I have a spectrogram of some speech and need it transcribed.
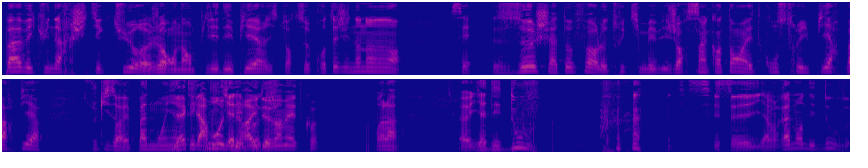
pas avec une architecture, euh, genre on a empilé des pierres histoire de se protéger. Non, non, non, non. C'est THE château fort, le truc qui met genre 50 ans à être construit pierre par pierre. Surtout qu'ils n'avaient pas de Il y moyens a techniques clairement une muraille de 20 mètres, quoi. Voilà. Euh, Il y a des douves. Il y a vraiment des douves.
